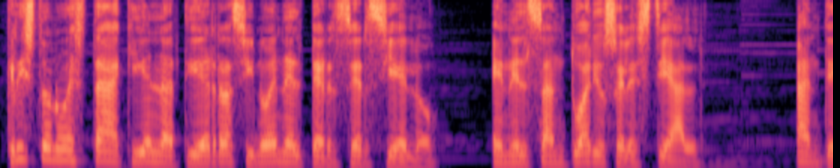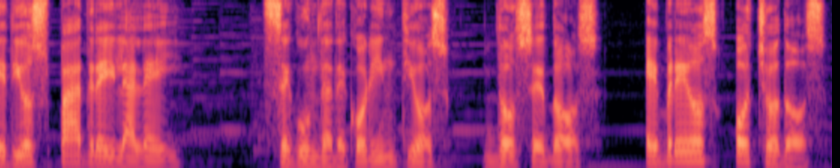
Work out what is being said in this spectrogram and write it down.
Cristo no está aquí en la tierra sino en el tercer cielo, en el santuario celestial, ante Dios Padre y la ley. Segunda de Corintios 12:2, Hebreos 8:2.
